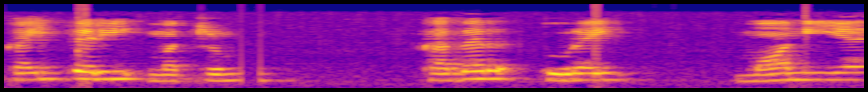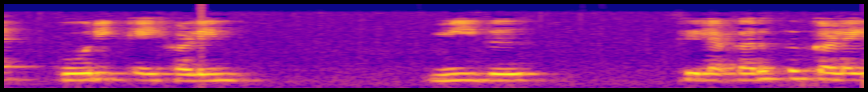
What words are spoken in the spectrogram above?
கைத்தறி மற்றும் கதர் துறை மானிய கோரிக்கைகளின் மீது சில கருத்துக்களை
